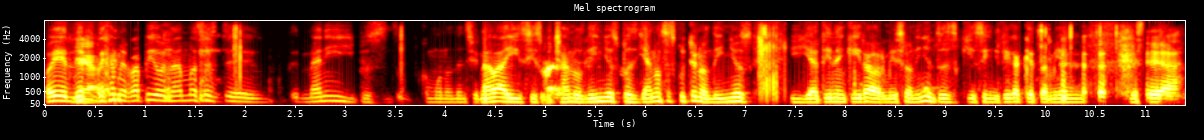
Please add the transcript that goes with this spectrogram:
Oye, de- Yeah. déjame rápido, nada más, este, Manny, pues, como nos mencionaba ahí, si escuchan los niños, pues ya no se escuchan los niños y ya tienen que ir a dormirse los niños, entonces, ¿qué significa que también, este, Yeah.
